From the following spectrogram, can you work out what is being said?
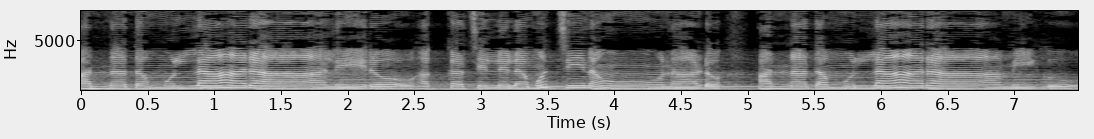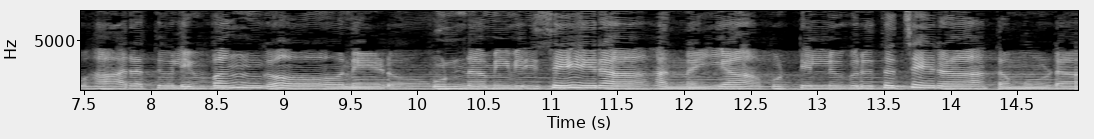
అన్నదమ్ముల్లారా లేరో అక్క చెల్లెల ముచ్చినో నాడు అన్నదమ్ముల్లారా హారతులివ్వంగో నేడో. పున్నమి విరిసేరా అన్నయ్య పుట్టిల్లు గురుతొచ్చేరా తమ్ముడా.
